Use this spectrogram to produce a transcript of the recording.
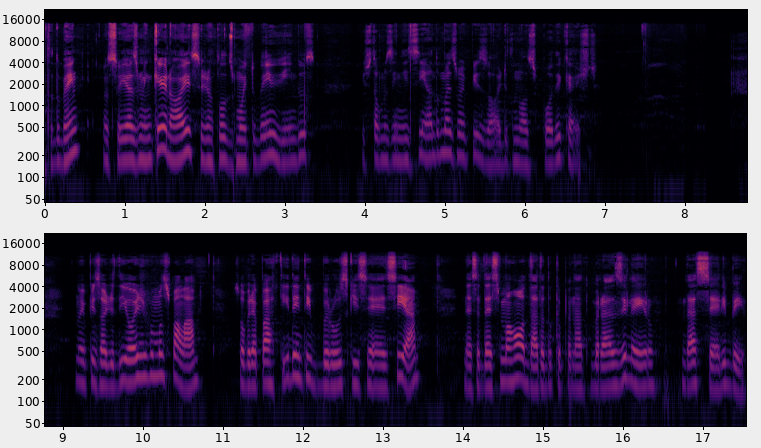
tudo bem? Eu sou Yasmin Queiroz, sejam todos muito bem-vindos. Estamos iniciando mais um episódio do nosso podcast. No episódio de hoje vamos falar sobre a partida entre Brusque e CSA nessa décima rodada do Campeonato Brasileiro da Série B.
